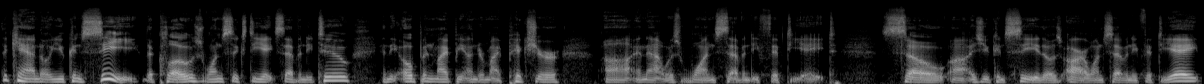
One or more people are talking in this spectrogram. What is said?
the candle, you can see the close 168.72, and the open might be under my picture, uh, and that was 170.58. So uh, as you can see, those are 170.58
